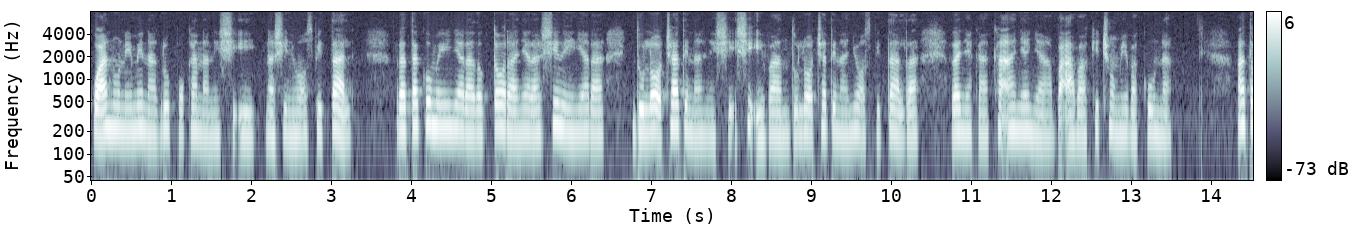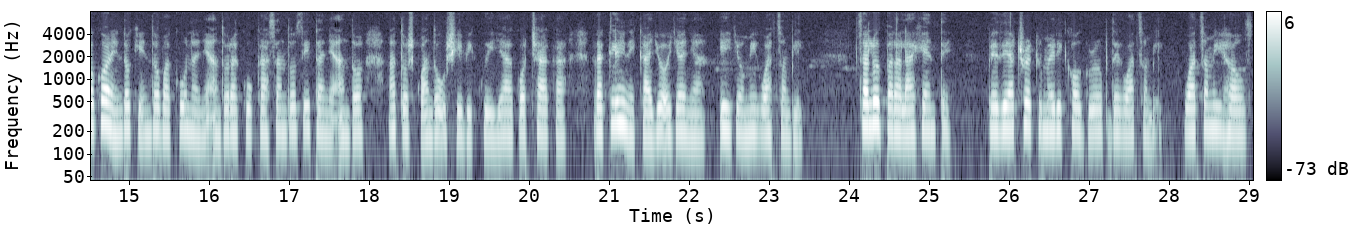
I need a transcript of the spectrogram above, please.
Kuanu ni mina grupo kana ni shii na shinu hospital ratakumi ñara doctora ñara shini ñara ndulo chatina ni shi shii va ndulo chatina ñu hospital ra ra ñaka ka'aña ña va'a kichumi vacuna. Atokoni ndoki ndo vacuna ña ando ra kukasando cita ña ando atosh cuando ushibi kuiya gochaka ra clínica yo ya ña iyo mi Watsonville. Salud para la gente. Pediatric Medical Group de Watsonville Watsonville Health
